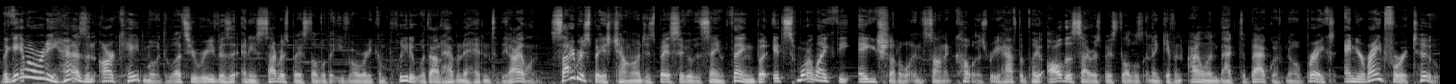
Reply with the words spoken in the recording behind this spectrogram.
The game already has an arcade mode that lets you revisit any cyberspace level that you've already completed without having to head into the island. Cyberspace challenge is basically the same thing, but it's more like the egg shuttle in Sonic Colors, where you have to play all the cyberspace levels in a given island back to back with no breaks, and you're ranked for it too.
